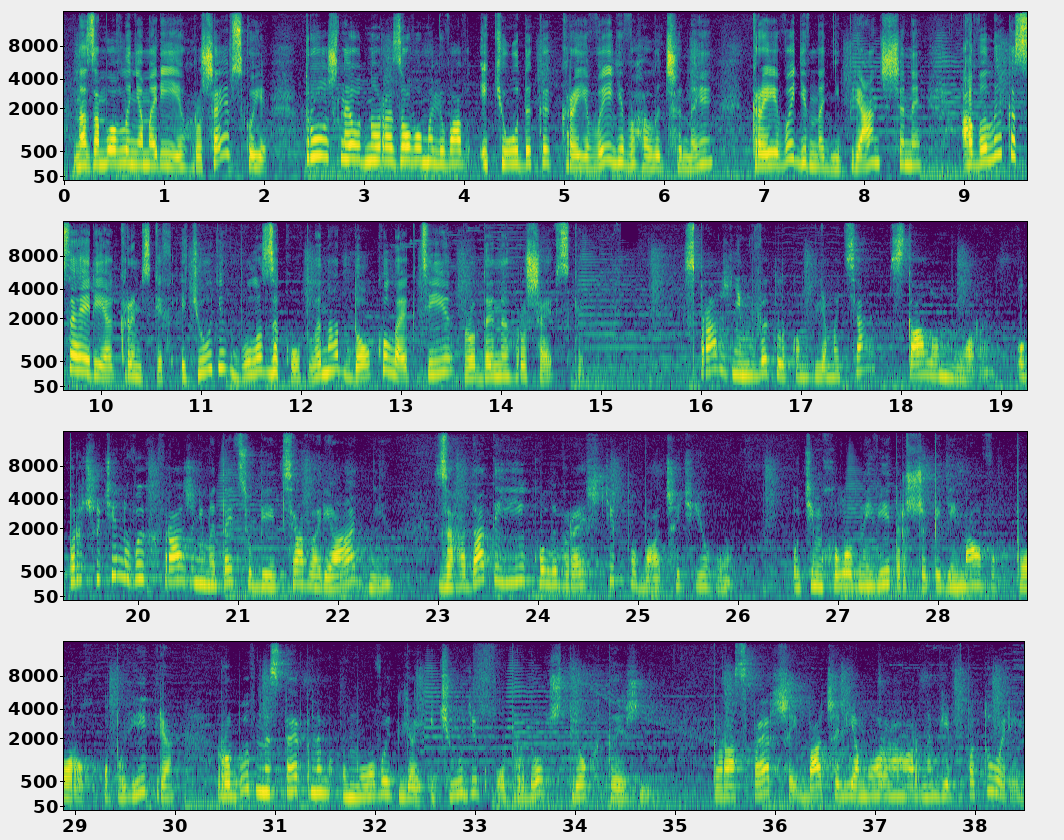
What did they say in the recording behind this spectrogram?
На замовлення Марії Грушевської Труш неодноразово малював етюдики краєвидів Галичини, краєвидів Надніпрянщини, а велика серія кримських етюдів була закуплена до колекції родини Грушевських. Справжнім викликом для митця стало море. У перечутті нових вражень митець обіцяв Аріадні загадати її, коли врешті побачить його. Утім, холодний вітер, що підіймав порох у повітря, робив нестерпним умови для етюдів упродовж трьох тижнів. Пораз перший бачив я море гарним в Євпаторії,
